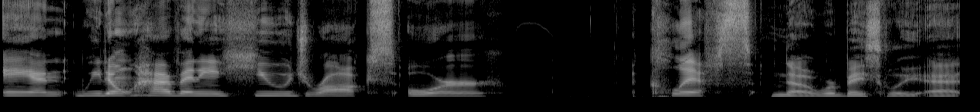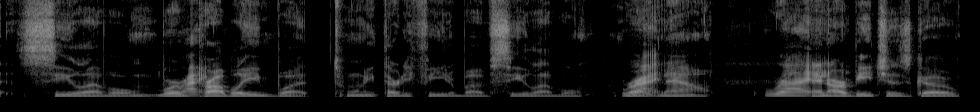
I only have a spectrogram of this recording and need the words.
and we don't have any huge rocks or cliffs. No, we're basically at sea level. We're Right. probably what 20, 30 feet above sea level right, Right. now, Right. and our beaches go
